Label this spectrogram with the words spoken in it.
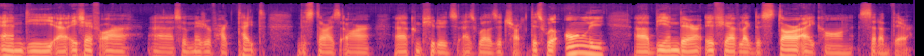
and the uh, HFR, uh, so measure of heart height, the stars are uh, computed as well as a chart. This will only uh, be in there if you have like the star icon set up there.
